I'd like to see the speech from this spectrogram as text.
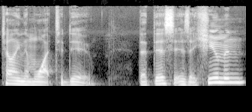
telling them what to do. That this is a human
